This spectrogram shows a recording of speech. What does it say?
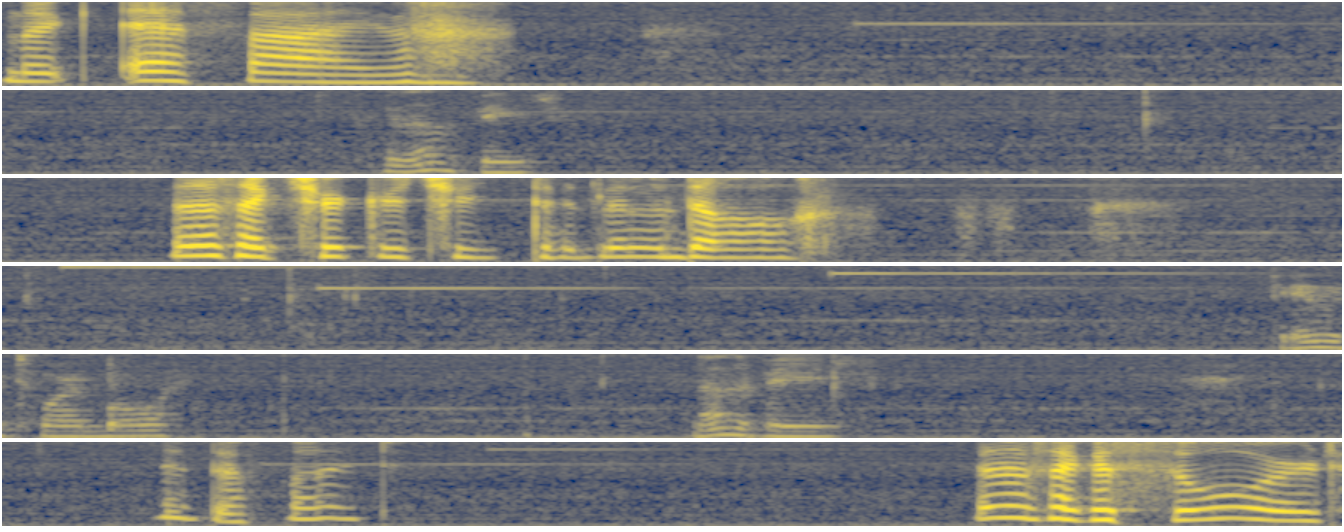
Look, F5. Another page. That looks like Trick or Treat, that little doll. Your inventory, boy. Another page. What the fuck? That looks like a sword.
